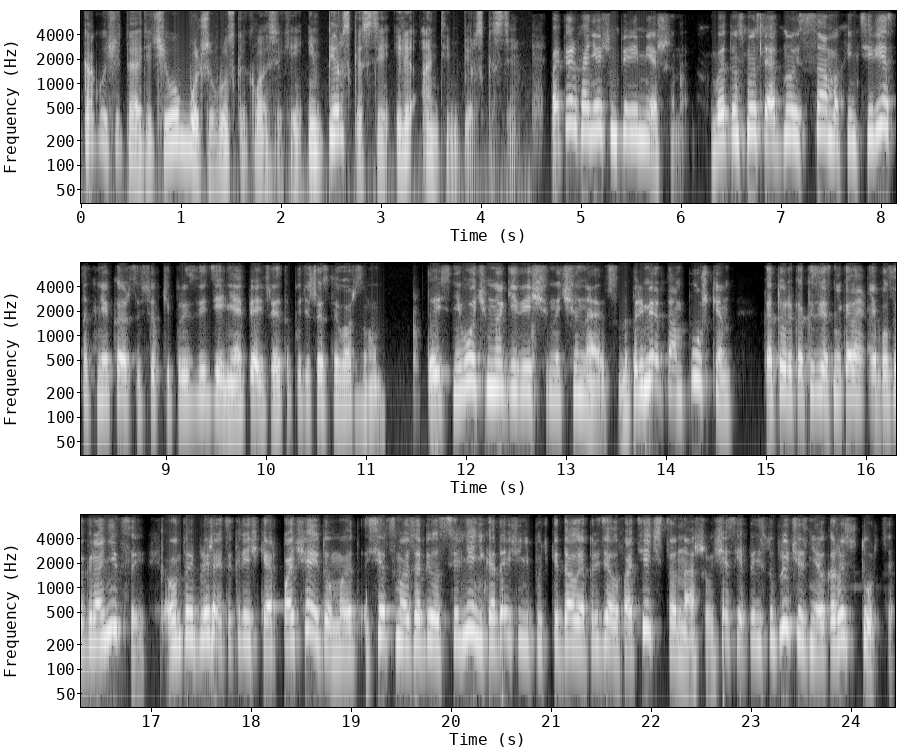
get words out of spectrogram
Как вы считаете, чего больше в русской классике, имперскости или антиимперскости? Во-первых, они очень перемешаны. В этом смысле одно из самых интересных, мне кажется, все-таки произведений, опять же, это «Путешествие в Арзрум». То есть с него очень многие вещи начинаются. Например, там Пушкин который, как известно, никогда не был за границей, он приближается к речке Арпача и думает, сердце мое забилось сильнее, никогда еще не покидал я пределов Отечества нашего, сейчас я переступлю через нее, окажусь в Турции.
